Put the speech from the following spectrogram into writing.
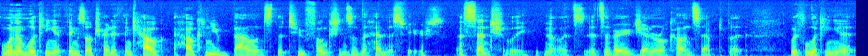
when I'm looking at things, I'll try to think how how can you balance the two functions of the hemispheres. Essentially, you know, it's it's a very general concept, but with looking at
